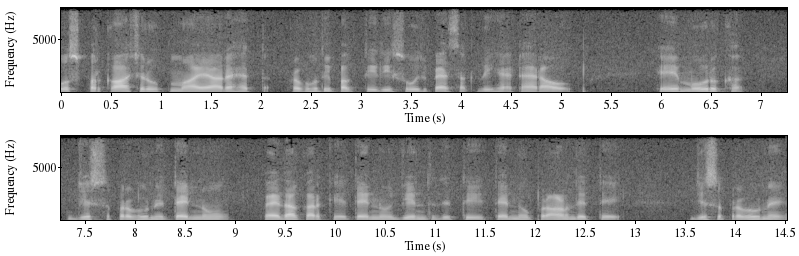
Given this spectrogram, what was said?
ਉਸ ਪ੍ਰਕਾਸ਼ ਰੂਪ ਮਾਇਆ ਰਹਿਤ ਪ੍ਰਭੂ ਦੀ ਭਗਤੀ ਦੀ ਸੂਝ ਪੈ ਸਕਦੀ ਹੈ, ਠਹਿਰਾਓ। हे ਮੂਰਖ, ਜਿਸ ਪ੍ਰਭੂ ਨੇ ਤੈਨੂੰ ਪੈਦਾ ਕਰਕੇ ਤੈਨੂੰ ਜਿੰਦ ਦਿੱਤੀ, ਤੈਨੂੰ ਪ੍ਰਾਣ ਦਿੱਤੇ, ਜਿਸ ਪ੍ਰਭੂ ਨੇ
